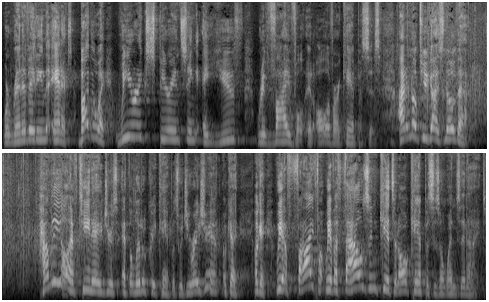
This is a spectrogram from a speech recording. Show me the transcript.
We're renovating the annex. By the way, we are experiencing a youth revival at all of our campuses. I don't know if you guys know that. How many of y'all have teenagers at the Little Creek campus? Would you raise your hand? Okay. Okay. We have five, we have a thousand kids at all campuses on Wednesday night.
